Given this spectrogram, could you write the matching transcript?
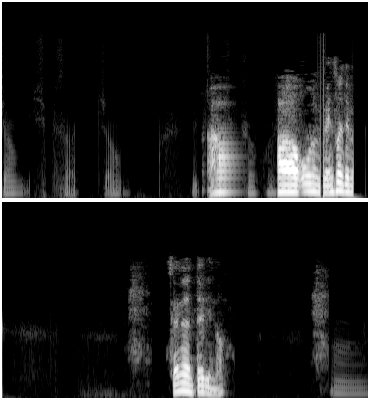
1.14. 아, 아, 오늘 왼손에 들면 세네는 때리나? 음,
